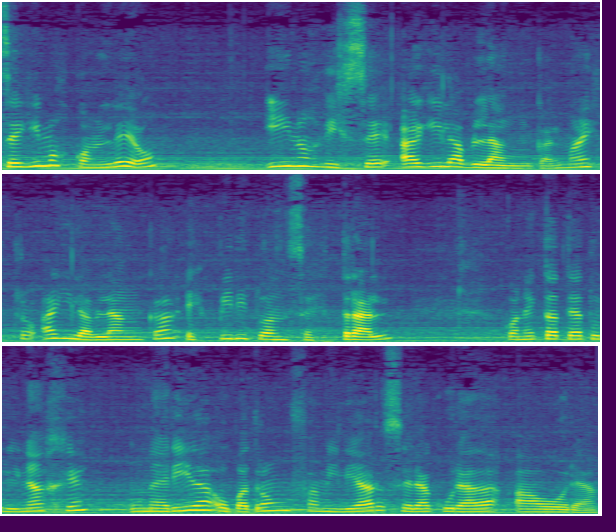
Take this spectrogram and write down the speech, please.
Seguimos con Leo, y nos dice Águila Blanca, el maestro Águila Blanca, espíritu ancestral, conéctate a tu linaje, una herida o patrón familiar será curada ahora.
